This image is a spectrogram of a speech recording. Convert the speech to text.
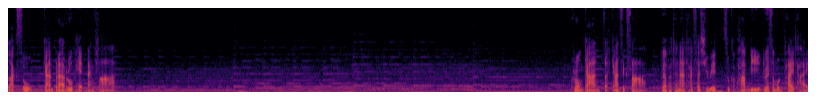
หลักสูตร การปรรูปเห็ดหนังฟ้า โครงการจัดการศึกษาเพื่อพัฒนาทักษะชีวิตสุขภาพดีด้วยสมุนไพรไทย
